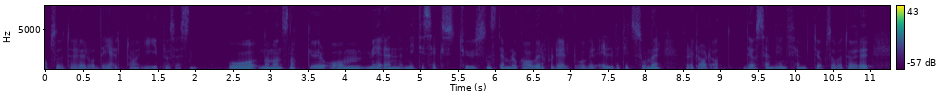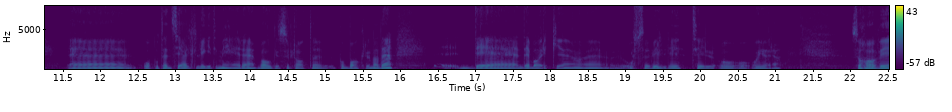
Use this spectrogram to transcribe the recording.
observatører å delta i prosessen. Og når man snakker om mer enn 96 000 stemmelokaler fordelt over 11 tidssoner, så er det klart at det å sende inn 50 observatører eh, og potensielt legitimere valgresultatet på bakgrunn av det, det, det var ikke eh, OSSE villig til å, å, å, gjøre. Så har vi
